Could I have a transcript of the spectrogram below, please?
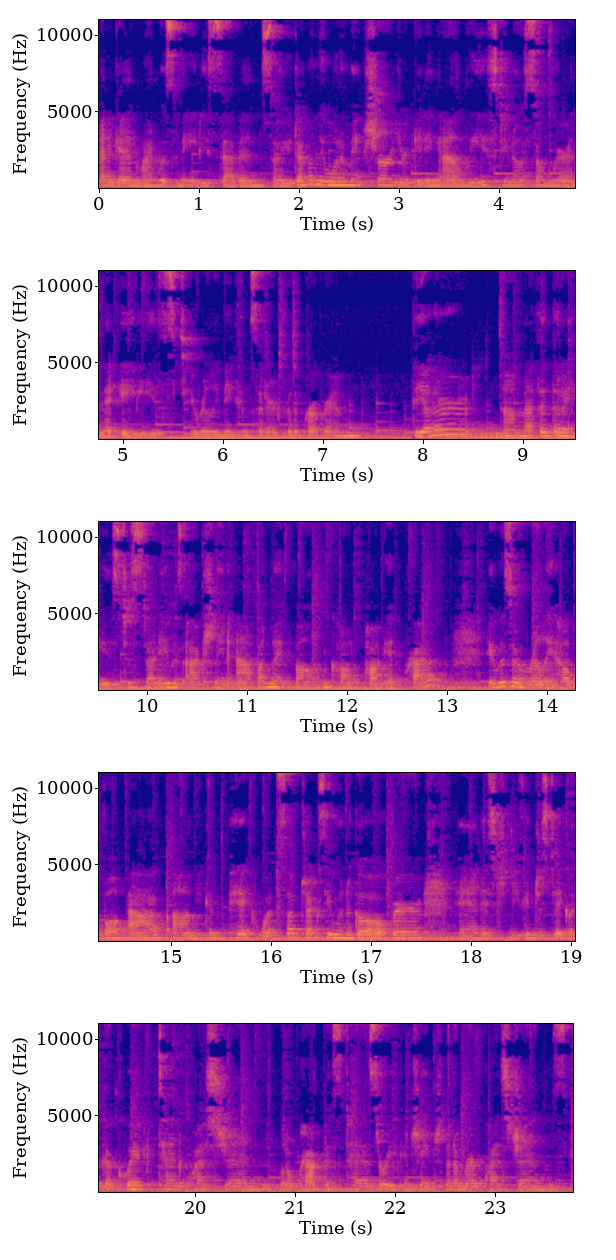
and again, mine was an 87. So you definitely wanna make sure you're getting at least, you know, somewhere in the 80s to really be considered for the program. The other um, method that I used to study was actually an app on my phone called Pocket Prep. It was a really helpful app. Um, you can pick what subjects you want to go over and you can just take like a quick 10 question little practice test or you can change the number of questions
